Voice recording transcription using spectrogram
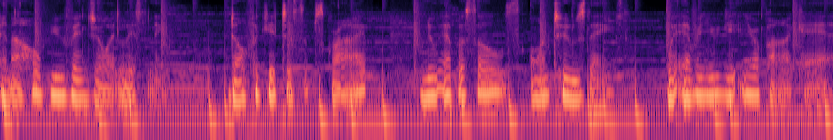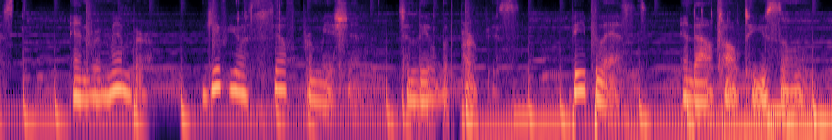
and I hope you've enjoyed listening. Don't forget to subscribe. New episodes on Tuesdays, wherever you get your podcast. And remember, Give yourself permission to live with purpose. Be blessed, and I'll talk to you soon.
